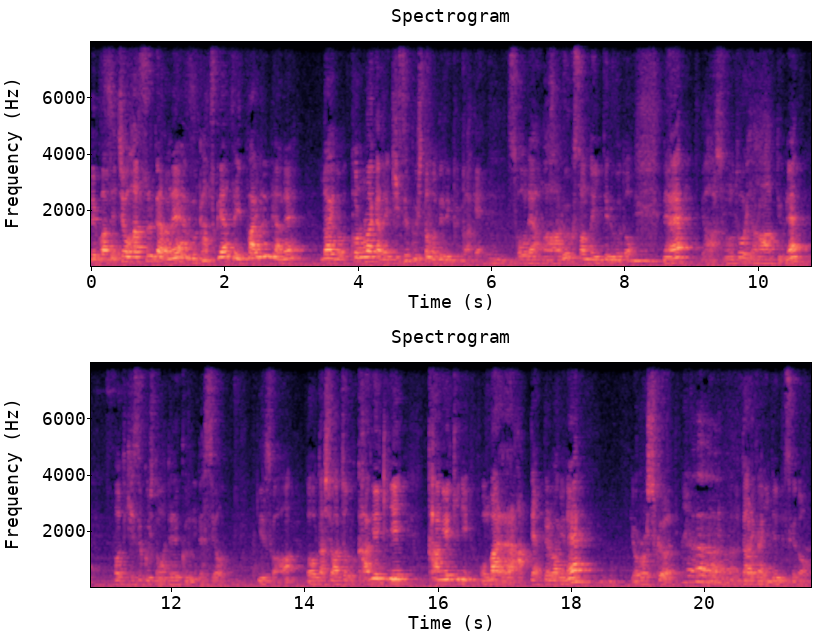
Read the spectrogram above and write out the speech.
でこうやって挑発するからねムカつくやついっぱいいるんだよね。だけどこの中で気づく人も出てくるわけ、そうだよなルークさんの言ってること。ね。いやその通りだなっていうね。こうやって気づく人が出てくるんですよ。いいですか？私はちょっと過激に過激にお前らってやってるわけね。よろしく。誰かに言ってるんですけど。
